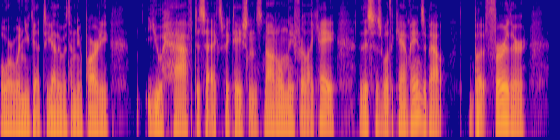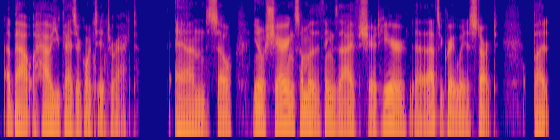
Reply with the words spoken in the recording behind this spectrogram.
or when you get together with a new party. You have to set expectations not only for like, hey, this is what the campaign's about, but further about how you guys are going to interact. And so, you know, sharing some of the things that I've shared here, uh, that's a great way to start. But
